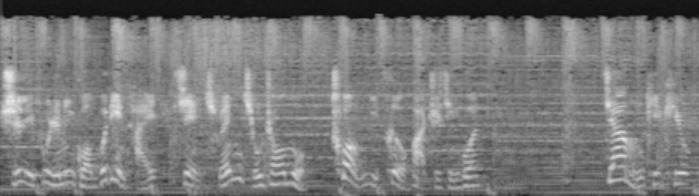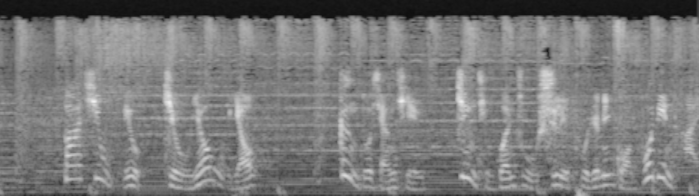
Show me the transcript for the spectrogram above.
十里铺人民广播电台现全球招募创意策划执行官，加盟 QQ：八七五六九幺五幺，更多详情敬请关注十里铺人民广播电台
